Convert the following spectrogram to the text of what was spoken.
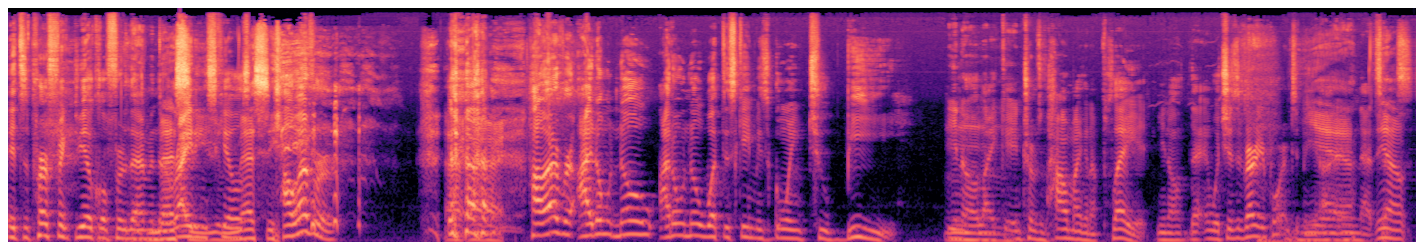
it's a perfect vehicle for them and their writing skills. Messy. However. all right, all right. However, I don't know. I don't know what this game is going to be you know, mm. like in terms of how am I going to play it, you know, that, which is very important to me uh, yeah. uh, in that sense.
